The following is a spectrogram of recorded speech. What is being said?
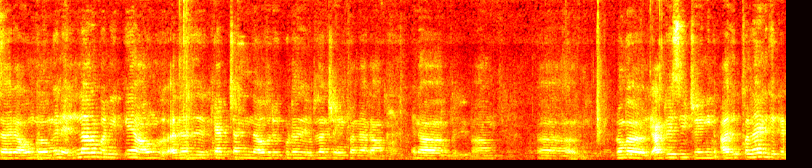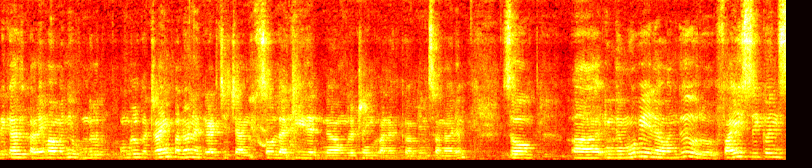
சார் அவங்கவுங்க எல்லாரும் பண்ணியிருக்கேன். அவங்க அதாவது கேப்டன் அவர் கூட இவர் தான் ட்ரெயின் பண்ணாராம் ஏன்னா ரொம்ப அக்ரெசிவ் ட்ரைனிங் அதுக்கெல்லாம் எனக்கு கிடைக்காத கலைமாமணி உங்களுக்கு உங்களுக்கு ட்ரைன் பண்ணால் எனக்கு கிடைச்சிச்சு சான்ஸ் ஸோ லக்கி நான் உங்களை ட்ரைன் பண்ணதுக்கு அப்படின்னு சொன்னார். ஸோ இந்த மூவியில் வந்து ஒரு ஃபைவ் சீக்வன்ஸ்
